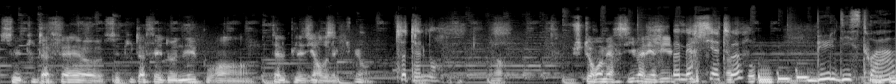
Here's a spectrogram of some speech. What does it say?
c'est tout à fait euh, c'est tout à fait donné pour un tel plaisir de lecture. Totalement. Voilà. Je te remercie Valérie. Bah, merci à toi. Bulle d'histoire.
